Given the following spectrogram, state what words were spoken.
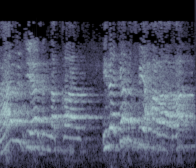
هذا الجهاز النقال إذا كانت فيه حرارة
